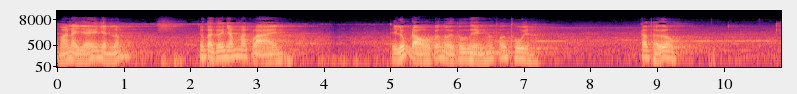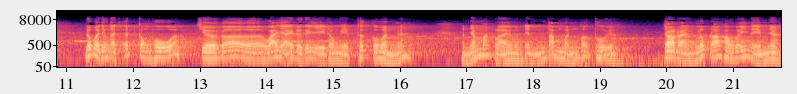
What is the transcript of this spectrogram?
mà cái này dễ nhìn lắm. Chúng ta cứ nhắm mắt lại thì lúc đầu có người tu thiền nó tối thui à. Có thử không? Lúc mà chúng ta ít công phu á chưa có ờ, quá giải được cái gì trong nghiệp thức của mình á mình nhắm mắt lại mình nhìn tâm mình tối thui à. Cho rằng lúc đó không có ý niệm nha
